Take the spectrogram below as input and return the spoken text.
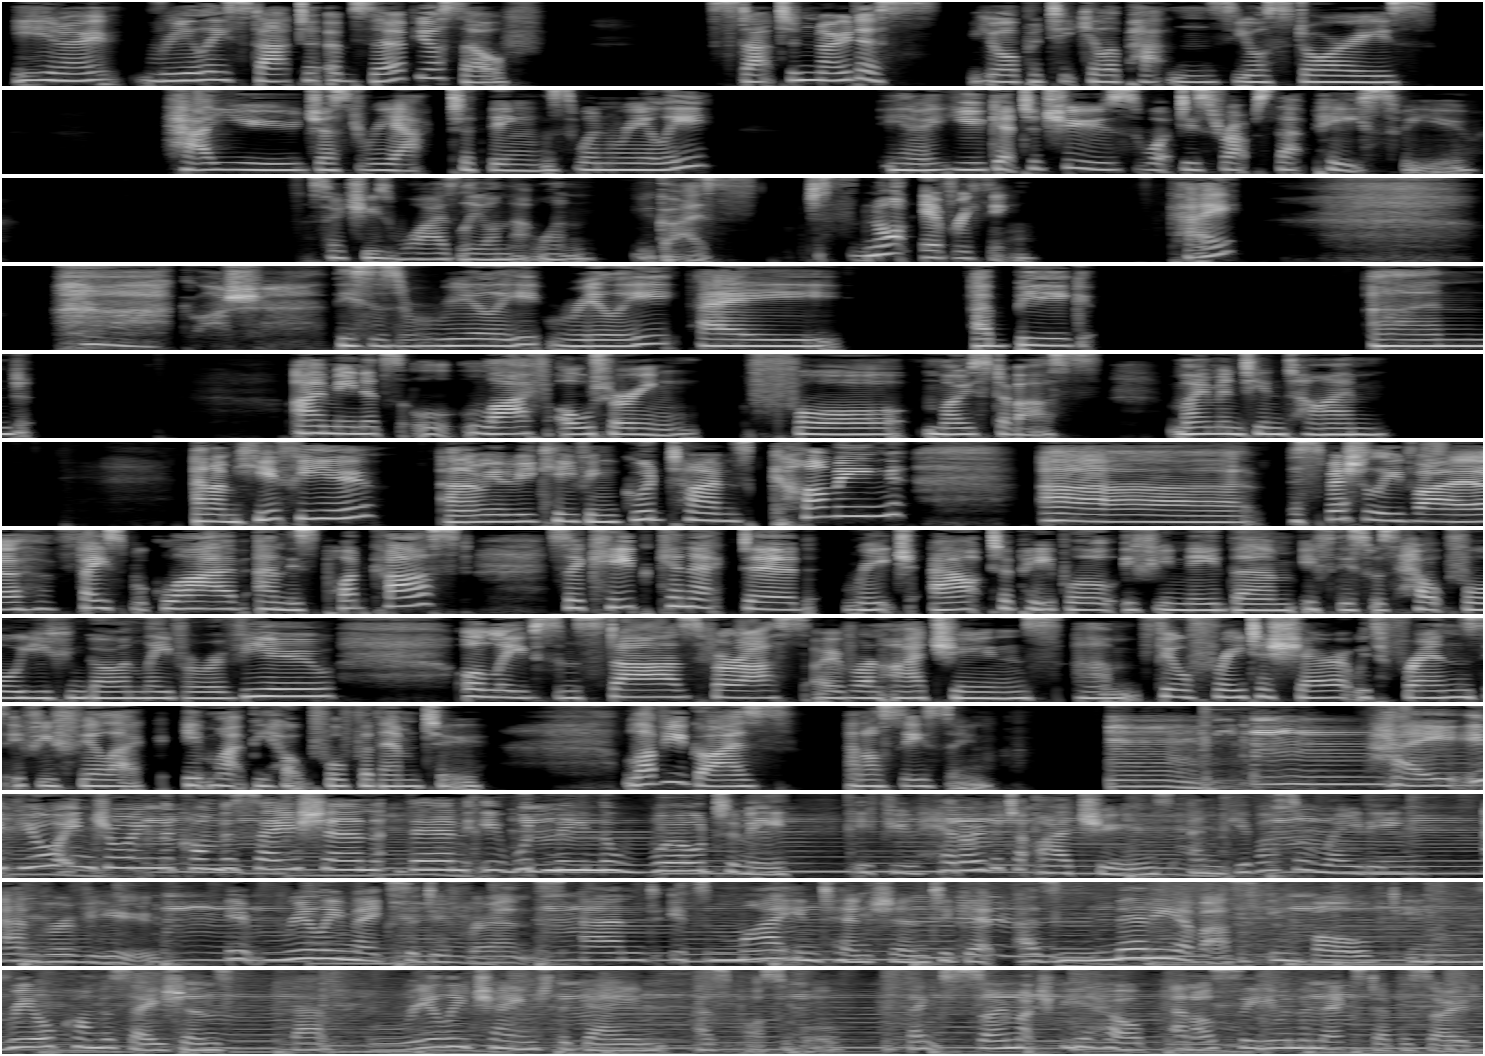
you know, really start to observe yourself. Start to notice your particular patterns, your stories, how you just react to things when really, you know, you get to choose what disrupts that peace for you. So choose wisely on that one, you guys. Just not everything. Okay. Gosh, this is really, really a, a big and I mean, it's life altering for most of us moment in time. And I'm here for you and I'm going to be keeping good times coming. uh, especially via Facebook Live and this podcast. So keep connected, reach out to people if you need them. If this was helpful, you can go and leave a review or leave some stars for us over on iTunes. Um, feel free to share it with friends if you feel like it might be helpful for them too. Love you guys, and I'll see you soon. Hey, if you're enjoying the conversation, then it would mean the world to me if you head over to iTunes and give us a rating and review. It really makes a difference, and it's my intention to get as many of us involved in real conversations that really change the game as possible. Thanks so much for your help, and I'll see you in the next episode.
